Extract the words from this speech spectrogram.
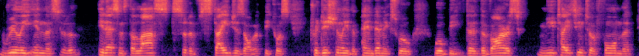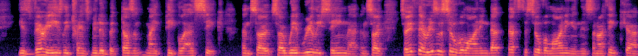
really in the sort of in essence the last sort of stages of it because traditionally the pandemics will will be the the virus mutates into a form that is very easily transmitted but doesn't make people as sick. And so so we're really seeing that. And so so if there is a silver lining that that's the silver lining in this. And i think uh,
